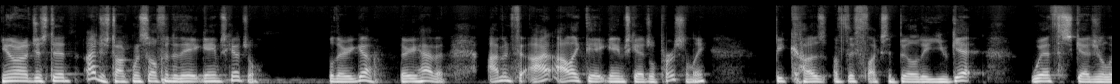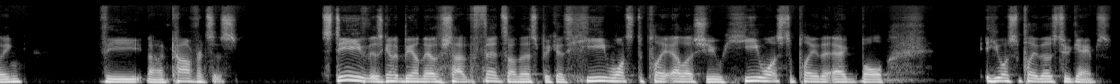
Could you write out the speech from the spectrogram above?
you know what I just did? I just talked myself into the eight game schedule. Well, there you go. There you have it. I'm in. I, I like the eight game schedule personally because of the flexibility you get with scheduling the non conferences. Steve is going to be on the other side of the fence on this because he wants to play LSU. He wants to play the Egg Bowl. He wants to play those two games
